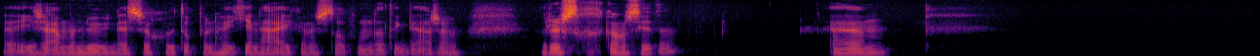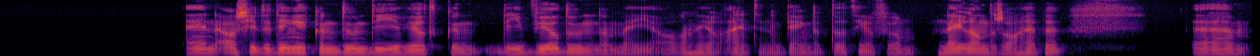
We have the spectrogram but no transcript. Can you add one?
Uh, je zou me nu net zo goed op een hutje in hei kunnen stoppen, omdat ik daar zo rustig kan zitten. Um, En als je de dingen kunt doen die je, wilt, kun, die je wilt doen, dan ben je al een heel eind. En ik denk dat dat heel veel Nederlanders al hebben. Um,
